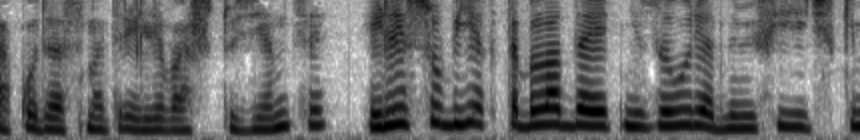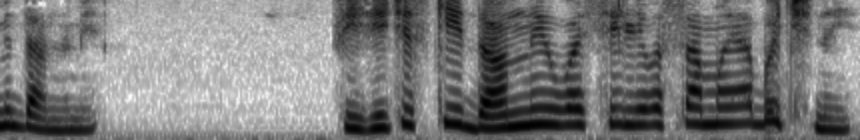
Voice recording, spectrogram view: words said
А куда смотрели ваши туземцы? Или субъект обладает незаурядными физическими данными? Физические данные у Васильева самые обычные.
